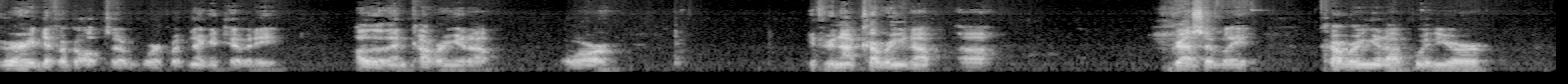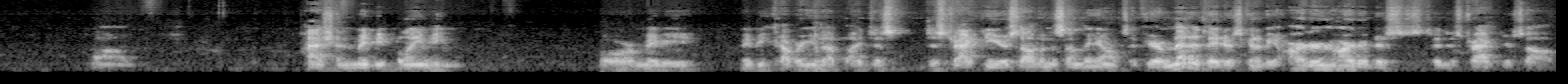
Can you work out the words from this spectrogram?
very difficult to work with negativity, other than covering it up, or if you're not covering it up uh, aggressively, covering it up with your uh, passion, maybe blaming, or maybe maybe covering it up by just distracting yourself into something else. If you're a meditator, it's going to be harder and harder to, to distract yourself,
